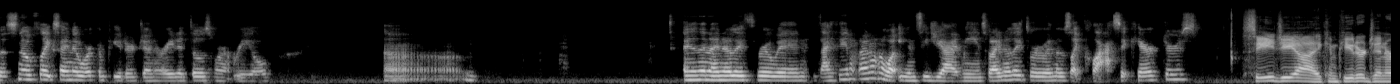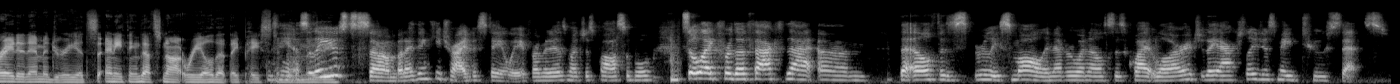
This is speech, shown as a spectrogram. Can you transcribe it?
the snowflakes I know were computer generated; those weren't real. Um, and then I know they threw in. I think I don't know what even CGI means, but I know they threw in those like classic characters. CGI, computer generated imagery. It's anything that's not real that they paste into Yeah, the so movie. So they used some, but I think he tried to stay away from it as much as possible. So, like for the fact that um, the elf is really small and everyone else is quite large, they actually just made two sets,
